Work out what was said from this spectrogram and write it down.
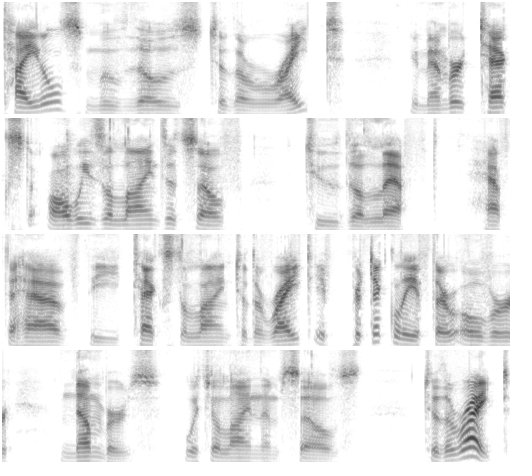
titles, move those to the right. Remember, text always aligns itself to the left have to have the text aligned to the right, if, particularly if they're over numbers, which align themselves to the right.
